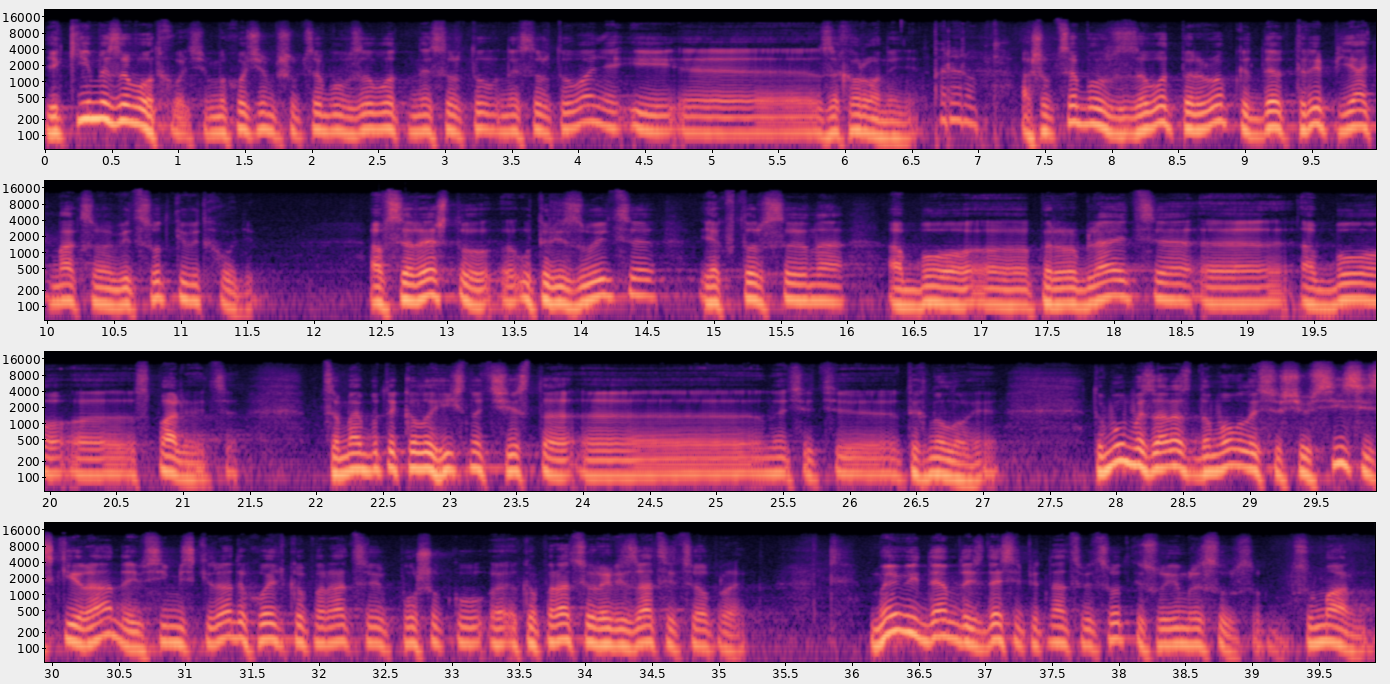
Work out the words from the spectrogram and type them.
Який ми завод хочемо? Ми хочемо, щоб це був завод не, сорту, не сортування і е, захоронення, Переробки. а щоб це був завод переробки, де 3-5 максимум відсотків відходів. А все решту е, утилізується як вторсирна, або е, переробляється, е, або е, спалюється. Це має бути екологічно чиста е, значить, е, технологія. Тому ми зараз домовилися, що всі сільські ради і всі міські ради входять в кооперацію пошуку, е, кооперацію реалізації цього проєкту. Ми війдемо десь 10-15% своїм ресурсом, сумарно,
